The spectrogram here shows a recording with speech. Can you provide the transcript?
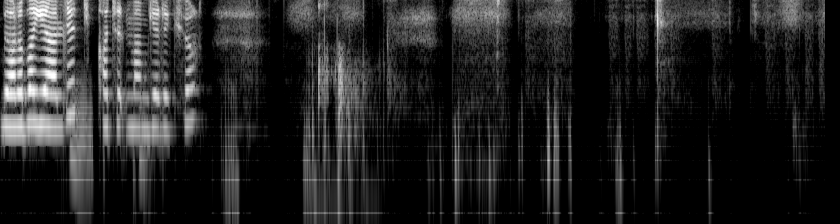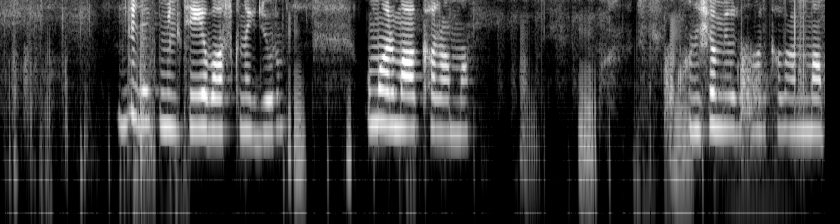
Bir araba geldi. Dikkat etmem gerekiyor. Direkt militeye baskına gidiyorum. Umarım arkalanmam. Konuşamıyorum arkalanmam.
